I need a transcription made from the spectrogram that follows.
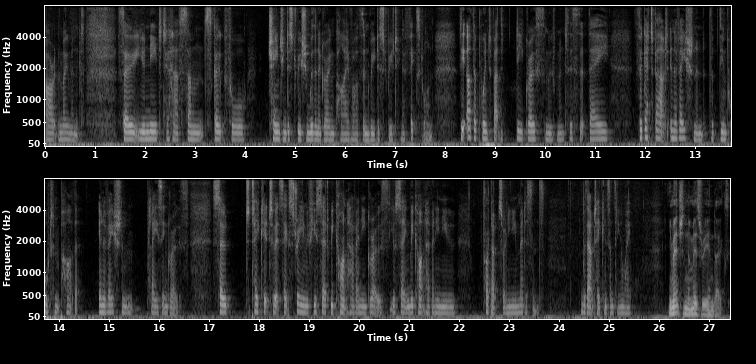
are at the moment. So you need to have some scope for changing distribution within a growing pie rather than redistributing a fixed one. The other point about the degrowth movement is that they forget about innovation and the, the important part that innovation plays in growth. So to take it to its extreme, if you said we can't have any growth, you're saying we can't have any new products or any new medicines without taking something away. You mentioned the misery index.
